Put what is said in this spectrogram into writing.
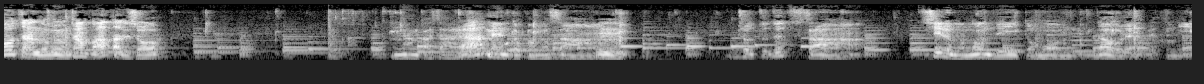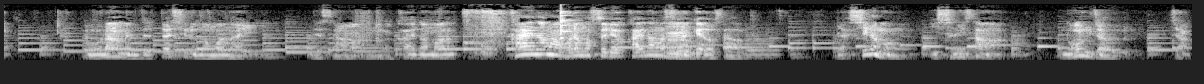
翔ちゃんの分ちゃんとあったでしょ？なんかさラーメンとかもさ、うん。ちょっとずつさ汁も飲んでいいと思うんだ俺別に。でもラーメン絶対汁飲まないでさなんか替え玉替え玉俺もするよ。替え玉するけどさ、いや汁も一緒にさ飲んじゃうじゃん。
